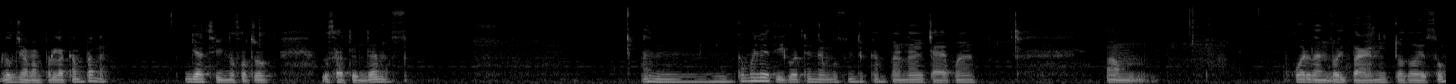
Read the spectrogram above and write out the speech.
los llaman por la campana y así nosotros los atendemos. como les digo, tenemos una campana de agua um, guardando el pan y todo eso.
